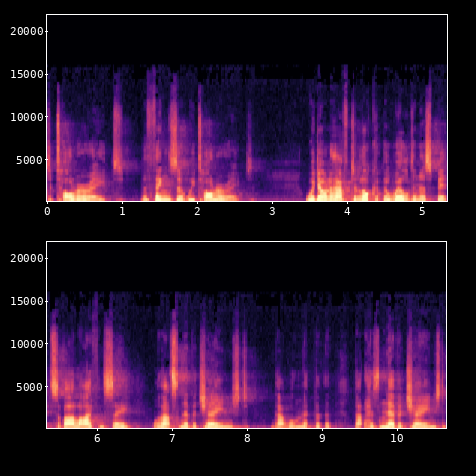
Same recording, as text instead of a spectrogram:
to tolerate the things that we tolerate. We don't have to look at the wilderness bits of our life and say, well, that's never changed. That, will ne- that has never changed.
